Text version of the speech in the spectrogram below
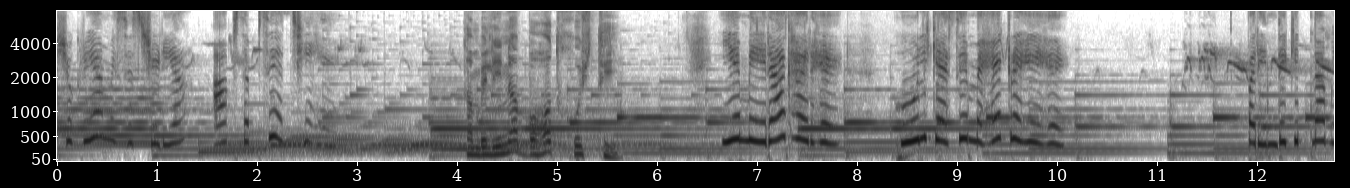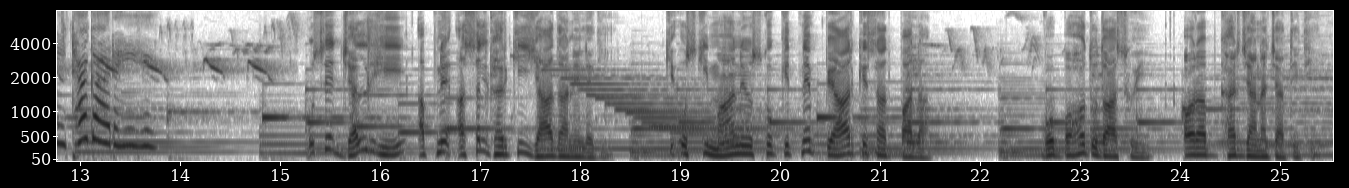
شکریہ مسز چڑیا. آپ سب سے اچھی ہیں۔ تھمبلینا بہت خوش تھی۔ یہ میرا گھر ہے۔ پھول کیسے مہک رہے ہیں۔ پرندے کتنا میٹھا گا رہے ہیں۔ اسے جلد ہی اپنے اصل گھر کی یاد آنے لگی کہ اس کی ماں نے اس کو کتنے پیار کے ساتھ پالا۔ وہ بہت اداس ہوئی اور اب گھر جانا چاہتی تھی۔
